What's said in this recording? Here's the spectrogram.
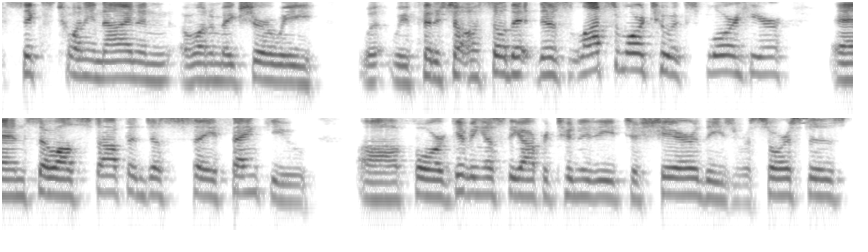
six twenty-nine and I want to make sure we, we, we finished. So that there's lots more to explore here. And so I'll stop and just say thank you uh, for giving us the opportunity to share these resources.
